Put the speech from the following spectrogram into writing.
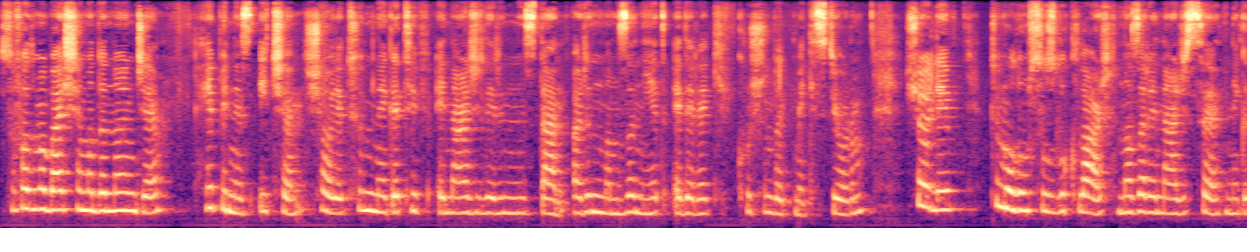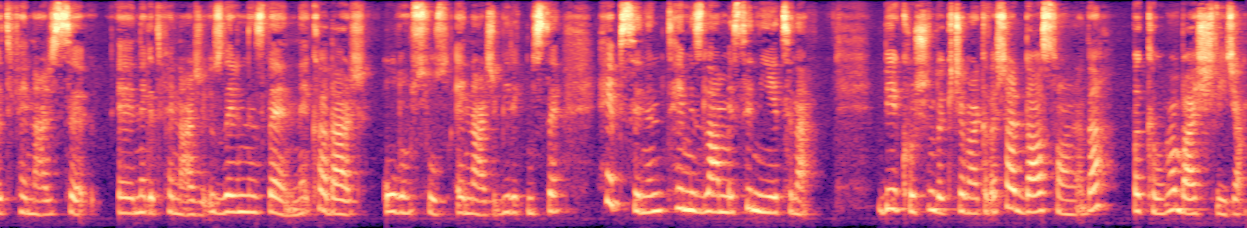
su falıma başlamadan önce hepiniz için şöyle tüm negatif enerjilerinizden arınmanıza niyet ederek kurşun dökmek istiyorum. Şöyle tüm olumsuzluklar, nazar enerjisi, negatif enerjisi, e, negatif enerji üzerinizde ne kadar olumsuz enerji birikmişse hepsinin temizlenmesi niyetine bir kurşun dökeceğim arkadaşlar. Daha sonra da bakımıma başlayacağım.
